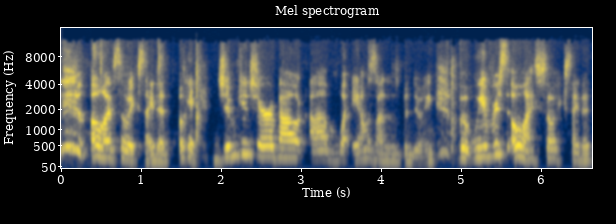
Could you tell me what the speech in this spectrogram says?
oh, I'm so excited. Okay, Jim can share about um, what Amazon has been doing, but we've re- oh, I'm so excited.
